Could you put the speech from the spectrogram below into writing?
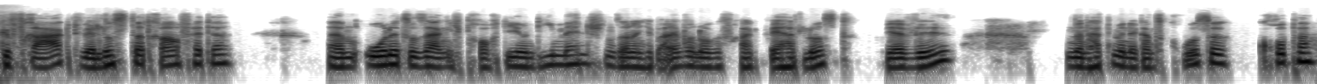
gefragt, wer Lust darauf hätte, ähm, ohne zu sagen, ich brauche die und die Menschen, sondern ich habe einfach nur gefragt, wer hat Lust, wer will. Und dann hatten wir eine ganz große Gruppe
